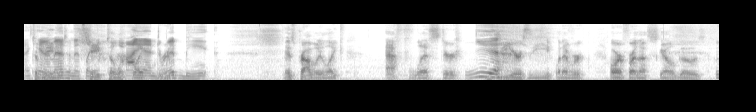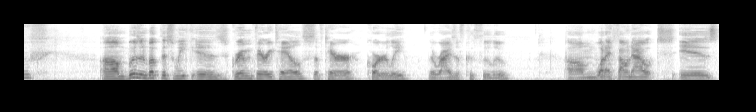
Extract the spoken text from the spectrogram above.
I To can't imagine it's like to look like rib. rib meat. It's probably like F list or Yeah. G or Z, whatever, or far the scale goes. Oof. Um, Booze and Book this week is Grimm Fairy Tales of Terror Quarterly: The Rise of Cthulhu. Um, what I found out is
